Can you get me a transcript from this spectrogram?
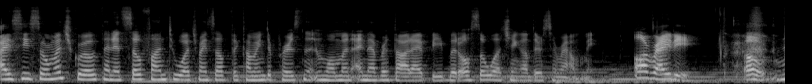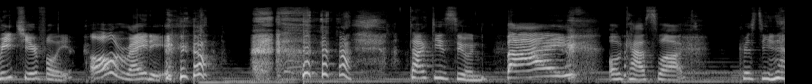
I see so much growth, and it's so fun to watch myself becoming the person and woman I never thought I'd be, but also watching others around me. Alrighty. Oh, read cheerfully. Alrighty. Talk to you soon. Bye. Old caps lock. Christina.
